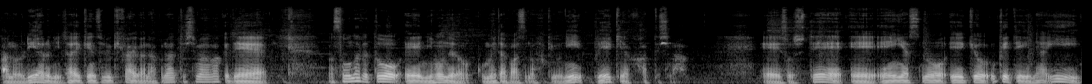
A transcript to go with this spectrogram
あのリアルに体験する機会がなくなってしまうわけで、まあ、そうなると、えー、日本でのこうメタバースの普及にブレーキがかかってしまう。えー、そして、えー、円安の影響を受けていない、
